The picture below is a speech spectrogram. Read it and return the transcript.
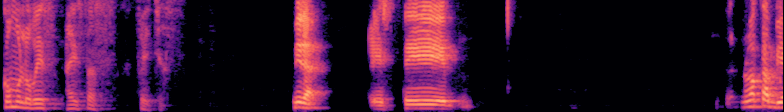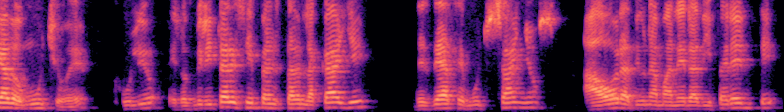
¿Cómo lo ves a estas fechas? Mira, este no ha cambiado mucho, ¿eh, Julio? Eh, los militares siempre han estado en la calle desde hace muchos años, ahora de una manera diferente.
